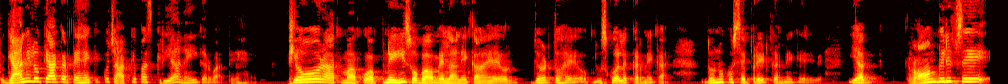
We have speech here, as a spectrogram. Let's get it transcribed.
तो ज्ञानी लोग क्या करते हैं कि कुछ आपके पास क्रिया नहीं करवाते हैं। प्योर आत्मा को अपने ही स्वभाव में लाने का है और जड़ तो है, उसको अलग करने का है। दोनों को सेपरेट करने के या रॉन्ग बिलीफ से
